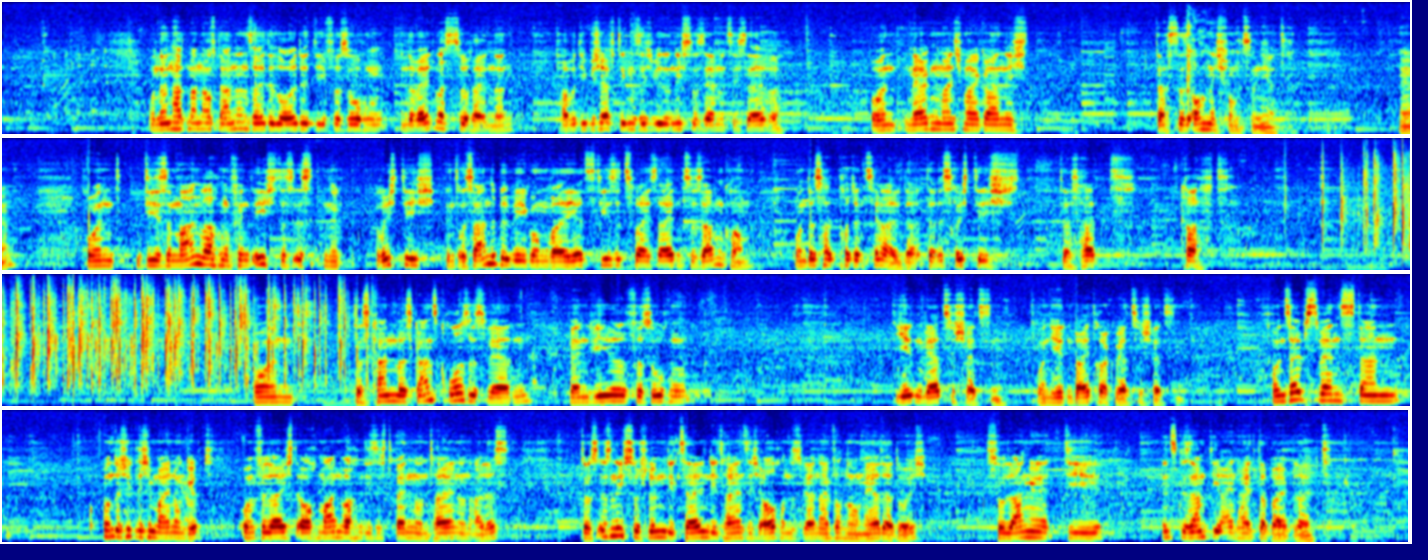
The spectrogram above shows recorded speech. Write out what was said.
Und dann hat man auf der anderen Seite Leute, die versuchen, in der Welt was zu verändern, aber die beschäftigen sich wieder nicht so sehr mit sich selber. Und merken manchmal gar nicht, dass das auch nicht funktioniert. Ja? Und diese Mahnwachen, finde ich, das ist eine richtig interessante Bewegung, weil jetzt diese zwei Seiten zusammenkommen und das hat Potenzial. Da, da ist richtig, das hat Kraft. Und das kann was ganz Großes werden, wenn wir versuchen, jeden wertzuschätzen und jeden Beitrag wertzuschätzen. Und selbst wenn es dann unterschiedliche Meinungen gibt und vielleicht auch Mahnwachen, die sich trennen und teilen und alles, das ist nicht so schlimm. Die Zellen, die teilen sich auch und es werden einfach nur mehr dadurch, solange die insgesamt die Einheit dabei bleibt.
